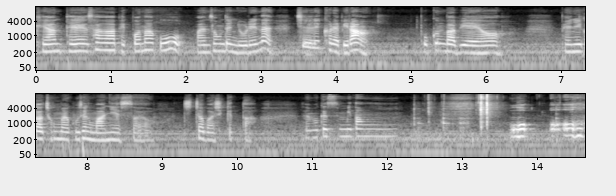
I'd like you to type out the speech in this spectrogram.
걔한테 사과 100번 하고 완성된 요리는 칠리 크랩이랑 볶음밥이에요. 베니가 정말 고생 많이 했어요. 진짜 맛있겠다. 잘 먹겠습니다. 오, 오, 오.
